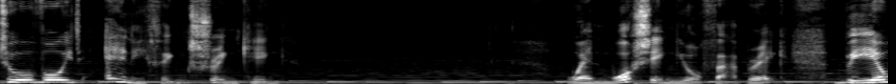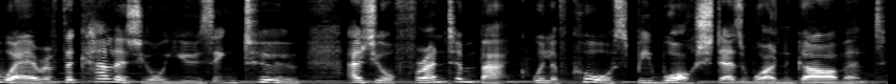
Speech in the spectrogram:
to avoid anything shrinking. When washing your fabric, be aware of the colours you're using too, as your front and back will of course be washed as one garment,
